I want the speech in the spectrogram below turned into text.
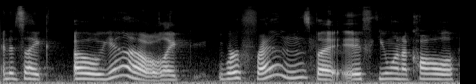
And it's like, oh yeah, like we're friends, but if you want to call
